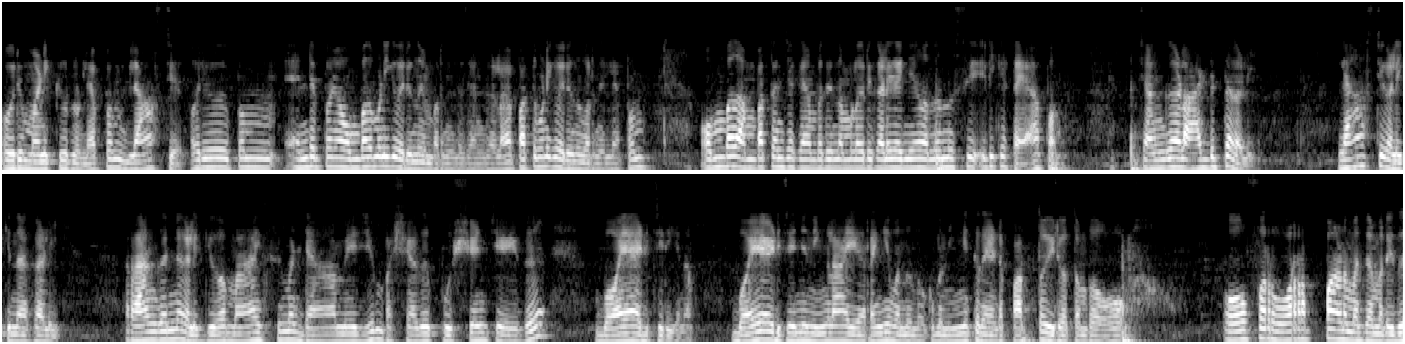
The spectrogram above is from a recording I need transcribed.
ഒരു മണിക്കൂറിനുള്ളിൽ. അപ്പം ലാസ്റ്റ് ഒരു ഇപ്പം എന്റെ ഇപ്പം ഞാൻ ഒമ്പത് മണിക്ക് വരുമെന്ന് ഞാൻ പറഞ്ഞില്ല ചങ്കുകൾ പത്ത് മണിക്ക് വരുമെന്ന് പറഞ്ഞില്ല. അപ്പം ഒമ്പത് അമ്പത്തഞ്ചൊക്കെ ആകുമ്പോഴത്തേക്കും നമ്മളൊരു കളി കഴിഞ്ഞ് വന്നൊന്ന് ഇരിക്കട്ടെ. അപ്പം ചങ്കുകൾ അടുത്ത കളി ലാസ്റ്റ് കളിക്കുന്ന കളി റാങ്ക് തന്നെ കളിക്കുക. മാക്സിമം ഡാമേജും പക്ഷേ അത് പുഷൻ ചെയ്ത് ബോയ അടിച്ചിരിക്കണം. ബോയ അടിച്ച് കഴിഞ്ഞാൽ നിങ്ങൾ ആ ഇറങ്ങി വന്ന് നോക്കുമ്പോൾ നിങ്ങൾക്ക് വേണ്ട പത്തോ ഇരുപത്തൊമ്പതോ ഓഫർ ഉറപ്പാണ് മച്ചാൻ ഇത്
